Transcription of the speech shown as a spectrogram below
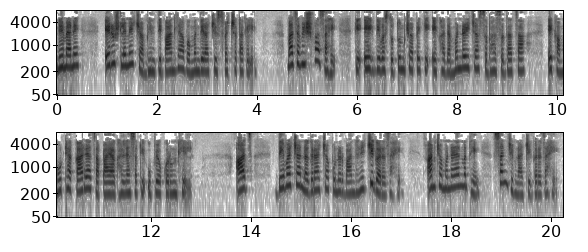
नेहम्याने एरुश्लेमेच्या भिंती बांधल्या व मंदिराची स्वच्छता केली. माझा विश्वास आहे की एक दिवस तो तुमच्यापैकी एखाद्या मंडळीच्या सभासदाचा एका मोठ्या कार्याचा पाया घालण्यासाठी उपयोग करून घेईल. आज देवाच्या नगराच्या पुनर्बांधणीची गरज आहे. आमच्या मंडळांमध्ये संजीवनाची गरज आहे.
